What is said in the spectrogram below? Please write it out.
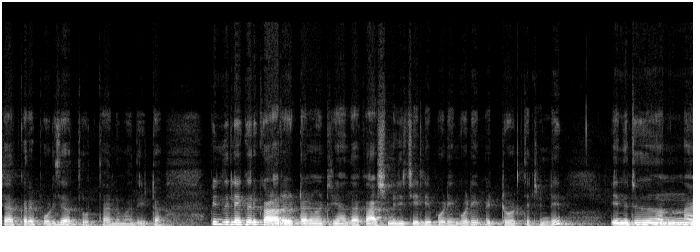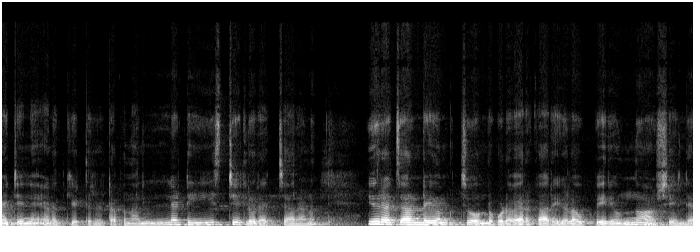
ശർക്കര പൊടി ചേർത്ത് കൊടുത്താലും മതി കേട്ടോ. പിന്നെ ഇതിലേക്ക് ഒരു കളർ കിട്ടാൻ വേണ്ടി ഞാൻ അതാ കാശ്മീരി ചില്ലി പൊടിയും കൂടി ഇട്ട് കൊടുത്തിട്ടുണ്ട്. എന്നിട്ട് ഇത് നന്നായിട്ട് തന്നെ ഇളക്കി എടുത്തിട്ടുണ്ട് അപ്പോൾ നല്ല ടേസ്റ്റി ആയിട്ടുള്ള ഒരു അച്ചാറാണ്. ഈ ഒരു അച്ചാറുണ്ടെങ്കിൽ നമുക്ക് ചോറിന്റെ കൂടെ വേറെ കറികളോ ഉപ്പേരി ഒന്നും ആവശ്യമില്ല.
